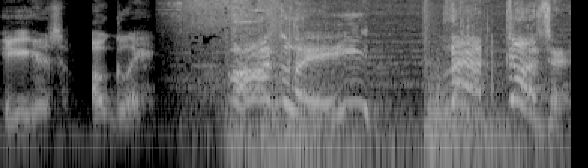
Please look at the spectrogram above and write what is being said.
he is ugly. Ugly? That does it!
